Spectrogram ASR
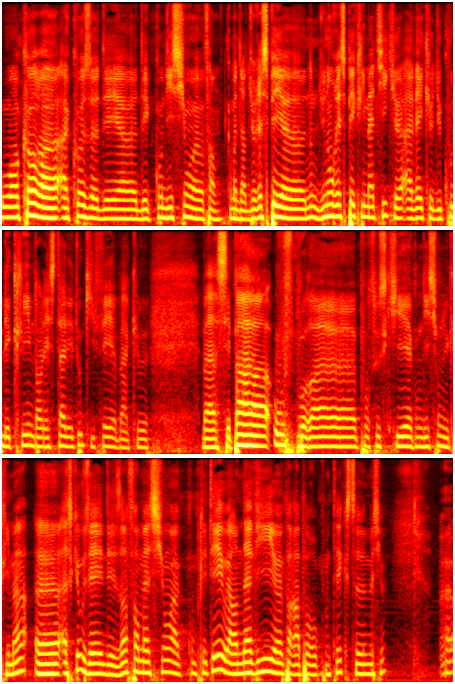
ou encore à cause des, des conditions, enfin comment dire, du respect, non- du non-respect climatique avec du coup les clims dans les stades et tout qui fait bah, que bah, c'est pas ouf pour, pour tout ce qui est conditions du climat. Est-ce que vous avez des informations à compléter ou un avis par rapport au contexte, monsieur? Euh,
